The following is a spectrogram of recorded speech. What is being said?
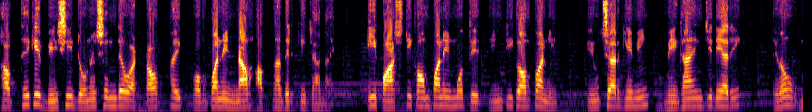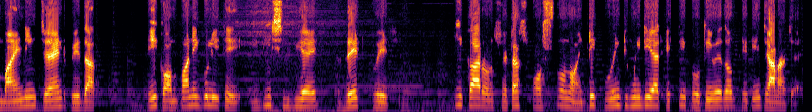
সবথেকে বেশি ডোনেশন দেওয়া টপ ফাইভ কোম্পানির নাম আপনাদেরকে জানাই। এই পাঁচটি কোম্পানির মধ্যে তিনটি company future gaming Megha engineering এবং মাইনিং জায়ান্ট বেদাত এই কোম্পানিগুলিতে ইডি সিবিআই রেড হয়েছিল কি কারণ সেটা স্পষ্ট নয়, এটি কুইন্ট মিডিয়ার একটি প্রতিবেদন থেকে জানা যায়।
